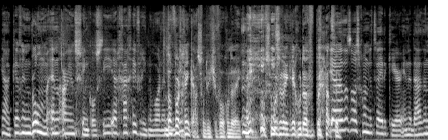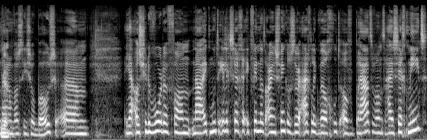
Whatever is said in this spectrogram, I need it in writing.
Ja, Kevin Blom en Arjen Swinkels, die uh, gaan geen vrienden worden. Dat wordt geen kaas van Duutje volgende week. Nee. Of ze moeten er een keer goed over praten. Ja, dat was gewoon de tweede keer inderdaad. En daarom was hij zo boos. Um, ja, als je de woorden van... Nou, ik moet eerlijk zeggen, ik vind dat Arjen Swinkels er eigenlijk wel goed over praat. Want hij zegt niet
